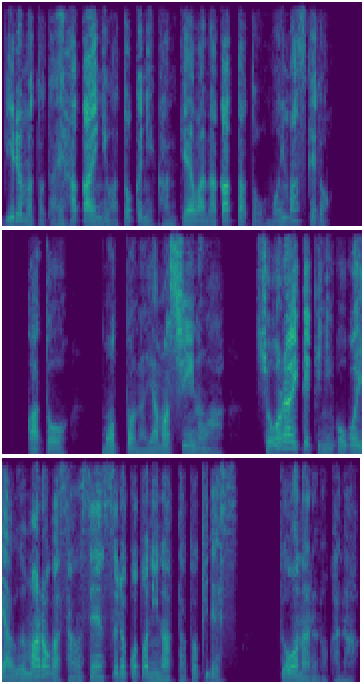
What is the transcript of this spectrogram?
リルムと大破壊には特に関係はなかったと思いますけど。あと、もっと悩ましいのは、将来的に午後やウーマロが参戦することになった時です。どうなるのかな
